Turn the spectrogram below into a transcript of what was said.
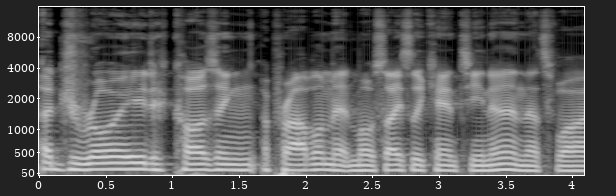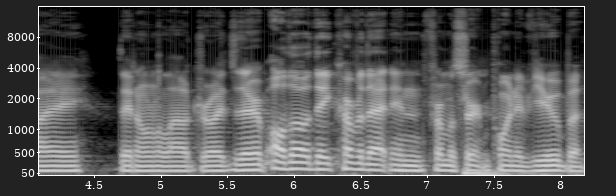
a droid causing a problem at Mos Eisley Cantina, and that's why they don't allow droids there. Although they cover that in from a certain point of view, but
